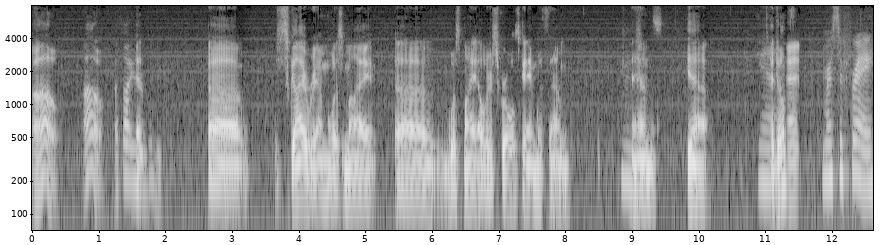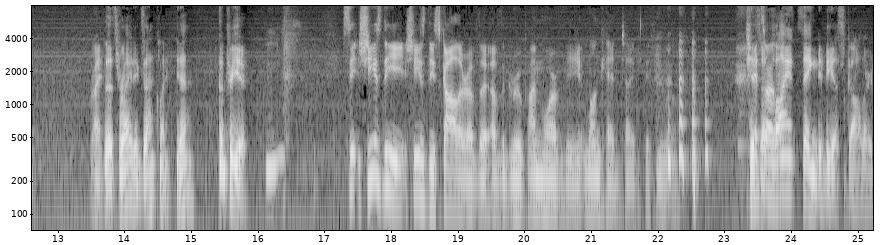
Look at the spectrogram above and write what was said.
Oh, oh! I thought you were Oblivion. Uh, Skyrim was my uh, was my Elder Scrolls game with them, mm, and yeah, yeah, I don't. And, Mercer Frey. Right. That's right. Exactly. Yeah. Good for you. Mm-hmm. See, she's the she's the scholar of the of the group. I'm more of the lunkhead type, if you will. it's, it's a fine thing to be a scholar.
